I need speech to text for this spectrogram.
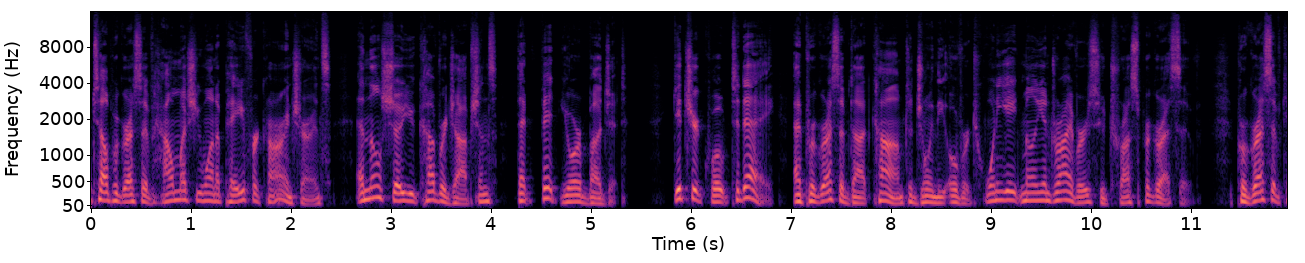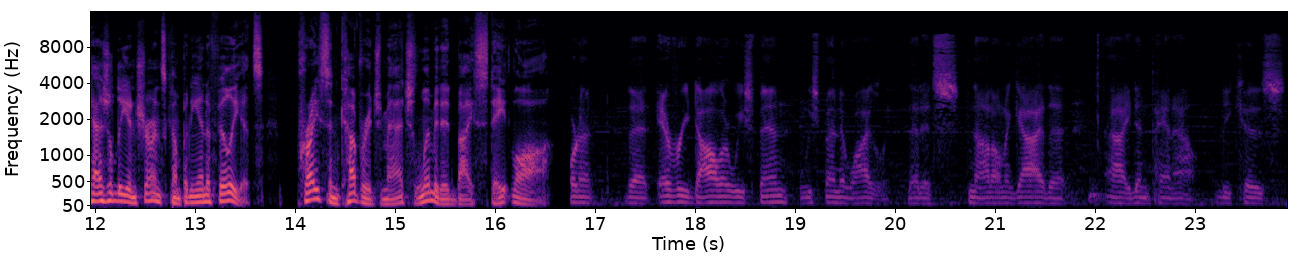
tell Progressive how much you want to pay for car insurance, and they'll show you coverage options that fit your budget. Get your quote today at progressive.com to join the over 28 million drivers who trust Progressive. Progressive Casualty Insurance Company and Affiliates. Price and coverage match limited by state law. Important that every dollar we spend, we spend it wisely. That it's not on a guy that uh, he didn't pan out. Because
